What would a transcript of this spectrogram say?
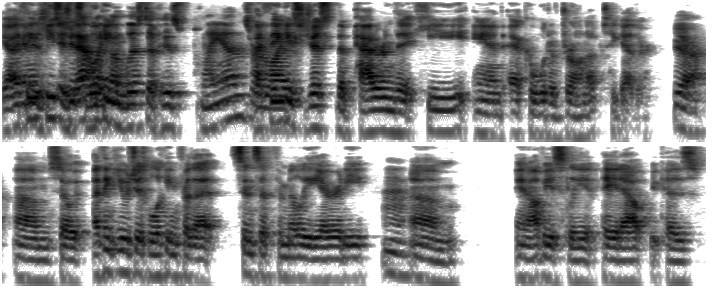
Yeah i And think is, he's is just that looking like a list of his plans? Or i think like- it's just the pattern that he and echo would have drawn up together yeah. um, so i think he was just looking for that sense of familiarity Mm. Um, and obviously it paid out because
